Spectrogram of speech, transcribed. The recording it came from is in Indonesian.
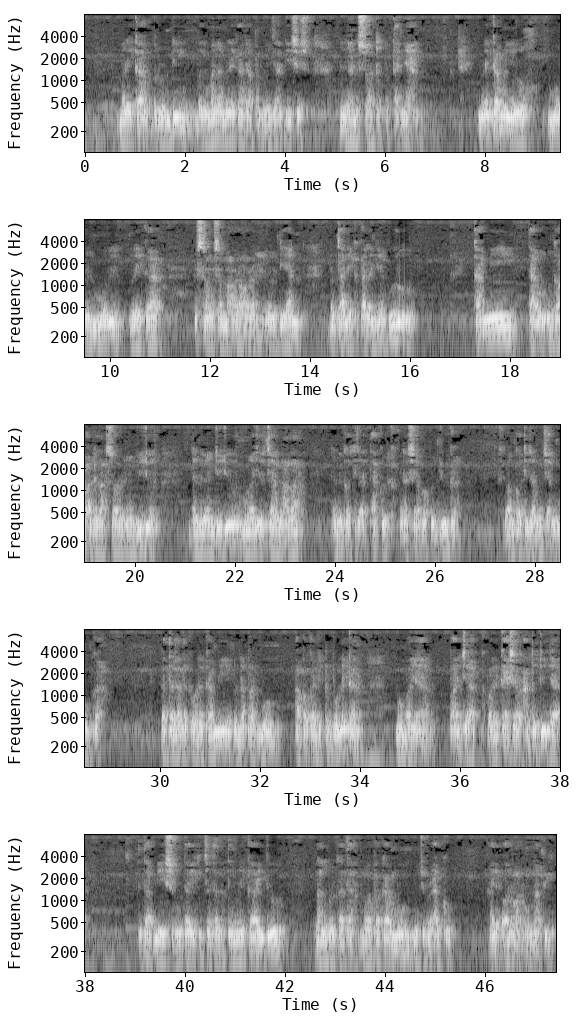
mereka berunding bagaimana mereka dapat menjerat Yesus dengan suatu pertanyaan. Mereka menyuruh murid-murid mereka bersama-sama orang-orang Yahudian bertanya kepadanya, Guru, kami tahu engkau adalah seorang yang jujur dan dengan jujur mengajar jalan Allah dan engkau tidak takut kepada siapa pun juga sebab engkau tidak mencari muka Katakanlah kepada kami pendapatmu apakah diperbolehkan membayar pajak kepada kaisar atau tidak. Tetapi mengetahui kejahatan hati mereka itu lalu berkata, mengapa kamu mencoba aku, hai orang-orang munafik?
